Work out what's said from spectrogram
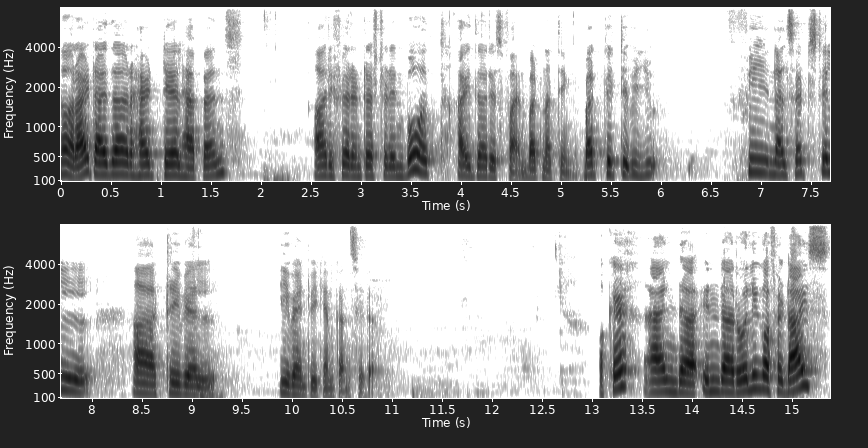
No, right? Either head, tail happens, or if you are interested in both, either is fine, but nothing. But it, you, phi null set still trivial event we can consider. Okay, and uh, in the rolling of a dice,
